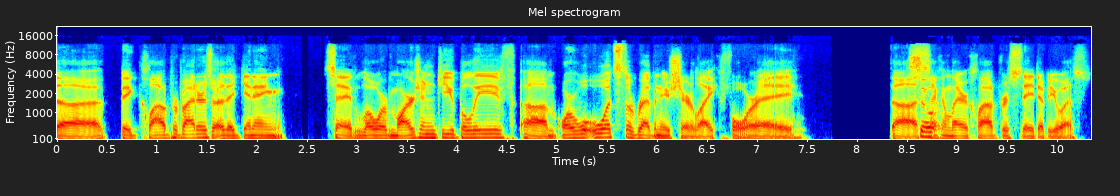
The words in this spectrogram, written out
the big cloud providers? Are they getting, say, lower margin? Do you believe, um, or w- what's the revenue share like for a uh, so, second layer cloud versus AWS?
